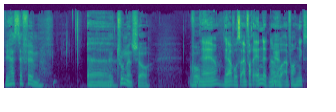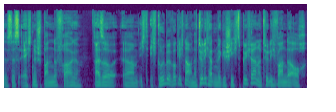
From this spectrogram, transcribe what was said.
wie heißt der Film? Äh, Truman Show. Wo, naja, ja, wo es einfach endet, ne? Ja. wo einfach nichts ist. Das ist echt eine spannende Frage. Also ähm, ich, ich grübel wirklich nach. Natürlich hatten wir Geschichtsbücher, natürlich waren da auch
